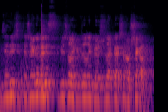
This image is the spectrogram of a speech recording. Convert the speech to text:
İzlediğiniz için teşekkür ederiz. Bir sonraki videoda görüşürüz arkadaşlar. Hoşçakalın.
